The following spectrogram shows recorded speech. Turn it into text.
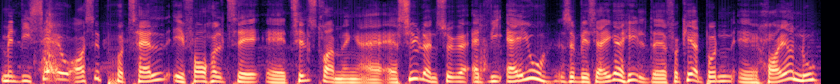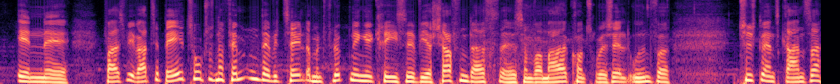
Men vi ser jo også på tal i forhold til øh, tilstrømning af asylansøgere, at vi er jo, altså hvis jeg ikke er helt øh, forkert på den, øh, højere nu, end øh, faktisk vi var tilbage i 2015, da vi talte om en flygtningekrise via Schaffendas, øh, som var meget kontroversielt uden for Tysklands grænser.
